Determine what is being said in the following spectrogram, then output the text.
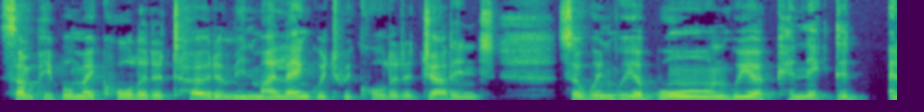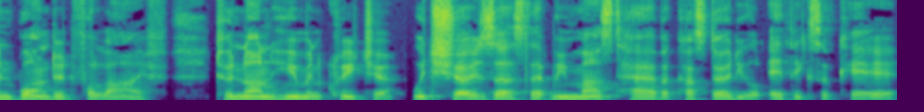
Some people may call it a totem. In my language, we call it a judinj. So when we are born, we are connected and bonded for life to a non human creature, which shows us that we must have a custodial ethics of care,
